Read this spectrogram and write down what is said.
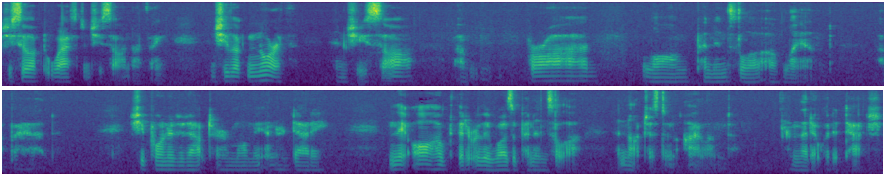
She still looked west, and she saw nothing. And she looked north, and she saw a broad, long peninsula of land up ahead. She pointed it out to her mommy and her daddy and they all hoped that it really was a peninsula and not just an island, and that it would attach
